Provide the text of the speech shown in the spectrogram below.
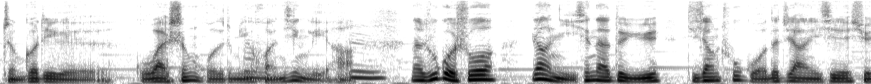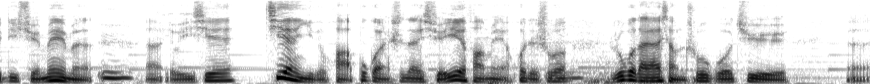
整个这个国外生活的这么一个嗯。环境里哈。嗯。那如果说让你现在对于即将出国的这样一些学弟学妹们，嗯，呃，有一些建议的话，不管是在学业方面，或者说嗯。如果大家想出国去，呃，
